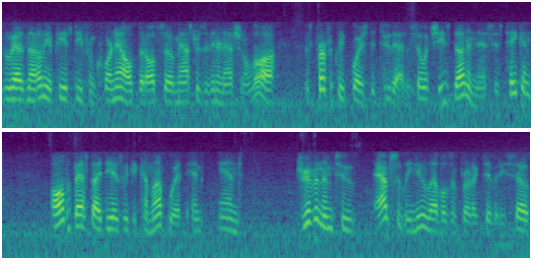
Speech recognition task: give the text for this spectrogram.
who has not only a PhD from Cornell but also Masters of International Law, is perfectly poised to do that. And so what she's done in this is taken all the best ideas we could come up with and and driven them to absolutely new levels of productivity. So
